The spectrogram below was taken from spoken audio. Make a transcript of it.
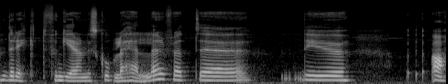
direkt fungerande skola heller. För att eh, det är ju... Ja,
